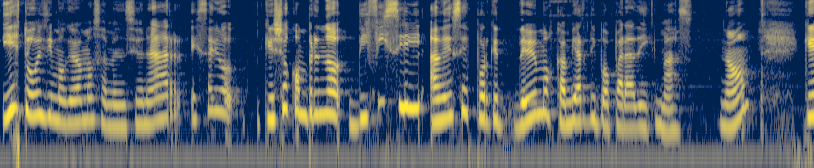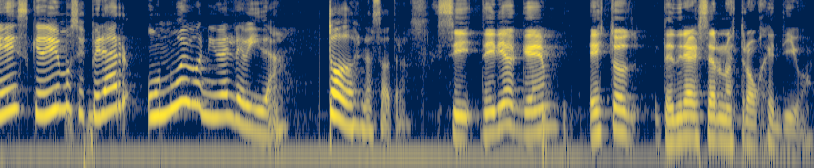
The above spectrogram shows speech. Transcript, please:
Y esto último que vamos a mencionar es algo que yo comprendo difícil a veces porque debemos cambiar tipo paradigmas, ¿no? Que es que debemos esperar un nuevo nivel de vida, todos nosotros. Sí, te diría que esto tendría que ser nuestro objetivo.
